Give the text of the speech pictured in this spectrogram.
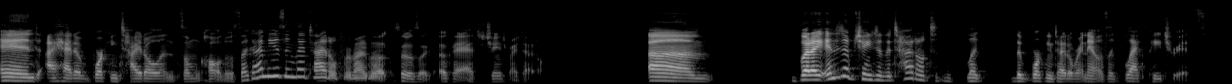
and I had a working title, and someone called and was like, "I'm using that title for my book," so I was like, "Okay, I had to change my title." Um, but I ended up changing the title to like the working title right now is like Black Patriots,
